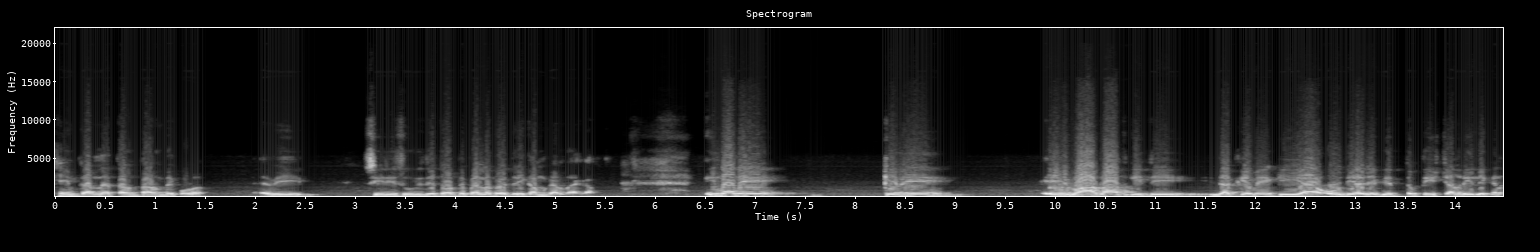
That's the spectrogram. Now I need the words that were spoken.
ਖੇਮ ਕਰਨਾ ਤਰਨਤਾਰਨ ਦੇ ਕੋਲ, ਇਹ ਵੀ ਸੀਰੀ ਸੂਰੀ ਦੇ ਤੌਰ ਤੇ ਪਹਿਲਾਂ ਤੋਂ ਇੱਧਰ ਹੀ ਕੰਮ ਕਰਦਾ ਹੈਗਾ। ਇਹਨਾਂ ਨੇ ਕਿਵੇਂ ਇਹ ਵਾਰਦਾਤ ਕੀਤੀ ਜਾਂ ਕਿਵੇਂ ਕੀ ਹੈ, ਉਹਦੀ ਅਜੇ ਵੀ ਤਫਤੀਸ਼ ਚੱਲ ਰਹੀ, ਲੇਕਿਨ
